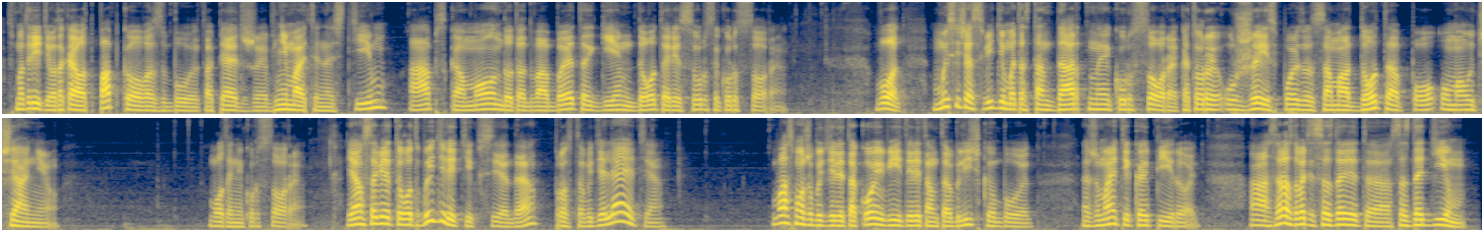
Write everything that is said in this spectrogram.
Смотрите, вот такая вот папка у вас будет. Опять же, внимательно Steam, Apps, Common, Dota 2 Beta, Game, Dota, ресурсы, курсоры. Вот, мы сейчас видим это стандартные курсоры, которые уже использует сама Dota по умолчанию. Вот они курсоры. Я вам советую вот выделить их все, да? Просто выделяете. У вас может быть или такой вид, или там табличка будет. Нажимаете копировать. А, сразу давайте создать, создадим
